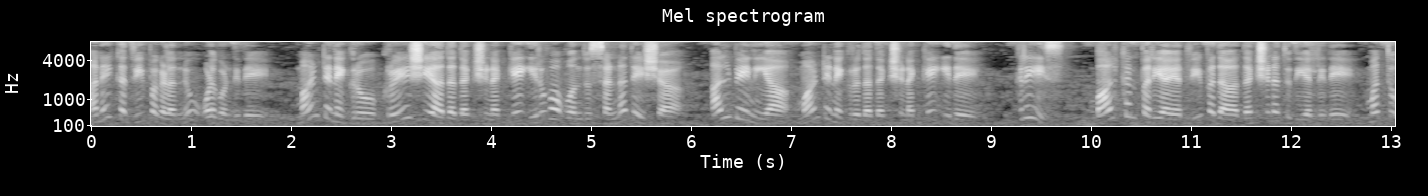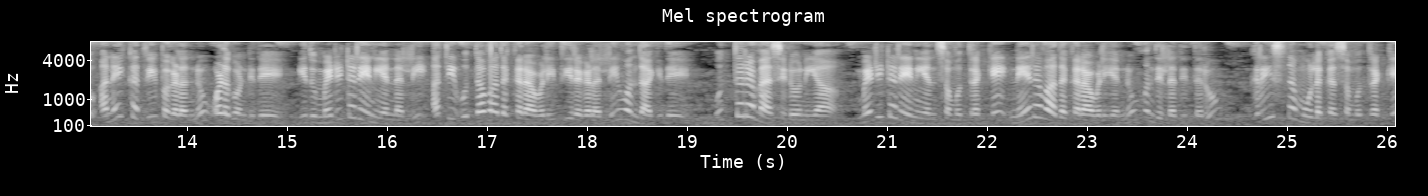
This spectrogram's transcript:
ಅನೇಕ ದ್ವೀಪಗಳನ್ನು ಒಳಗೊಂಡಿದೆ. ಮಾಂಟೆನೆಗ್ರೋ ಕ್ರೊಯೇಷಿಯಾದ ದಕ್ಷಿಣಕ್ಕೆ ಇರುವ ಒಂದು ಸಣ್ಣ ದೇಶ. ಅಲ್ಬೇನಿಯಾ ಮಾಂಟೆನೆಗ್ರೋದ ದಕ್ಷಿಣಕ್ಕೆ ಇದೆ. ಗ್ರೀಸ್ ಬಾಲ್ಕನ್ ಪರ್ಯಾಯ ದ್ವೀಪದ ದಕ್ಷಿಣ ತುದಿಯಲ್ಲಿದೆ ಮತ್ತು ಅನೇಕ ದ್ವೀಪಗಳನ್ನು ಒಳಗೊಂಡಿದೆ. ಇದು ಮೆಡಿಟರೇನಿಯನ್ನಲ್ಲಿ ಅತಿ ಉದ್ದವಾದ ಕರಾವಳಿ ತೀರಗಳಲ್ಲಿ ಒಂದಾಗಿದೆ. ಉತ್ತರ ಮ್ಯಾಸಿಡೋನಿಯಾ ಮೆಡಿಟರೇನಿಯನ್ ಸಮುದ್ರಕ್ಕೆ ನೇರವಾದ ಕರಾವಳಿಯನ್ನು ಹೊಂದಿಲ್ಲದಿದ್ದರೂ ಗ್ರೀಸ್ನ ಮೂಲಕ ಸಮುದ್ರಕ್ಕೆ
